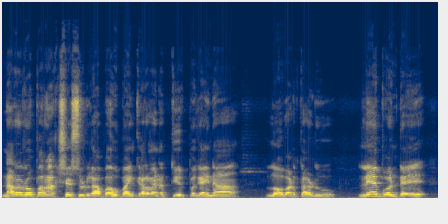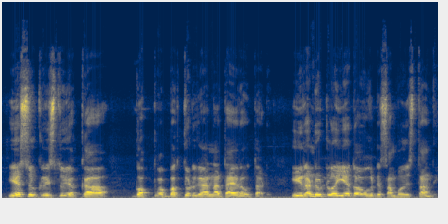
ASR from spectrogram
నరరూప రాక్షసుడిగా బహుభయంకరమైన తీర్పుగైనా లోబడతాడు. లేకుంటే యేసుక్రీస్తు యొక్క గొప్ప భక్తుడిగా తయారవుతాడు. ఈ రెండిట్లో ఏదో ఒకటి సంభవిస్తుంది.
